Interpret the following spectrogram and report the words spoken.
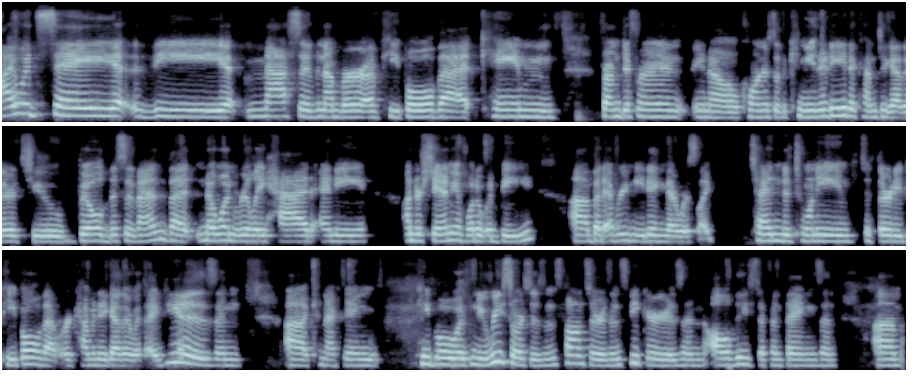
I would say the massive number of people that came from different, you know, corners of the community to come together to build this event that no one really had any understanding of what it would be. Uh, but every meeting there was like 10 to 20 to 30 people that were coming together with ideas and uh, connecting people with new resources and sponsors and speakers and all of these different things. And um,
